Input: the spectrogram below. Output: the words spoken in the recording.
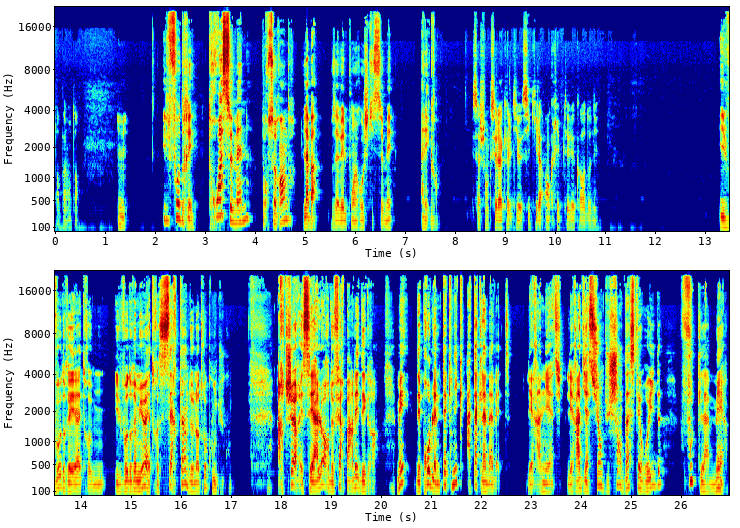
dans pas longtemps. Il faudrait trois semaines pour se rendre là-bas. Vous avez le point rouge qui se met à l'écran. Sachant que c'est là qu'elle dit aussi qu'il a encrypté les coordonnées. Il vaudrait, être, il vaudrait mieux être certain de notre coup, du coup. Archer essaie alors de faire parler des gras, mais des problèmes techniques attaquent la navette. Les, radiations du champ d'astéroïdes foutent la merde.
